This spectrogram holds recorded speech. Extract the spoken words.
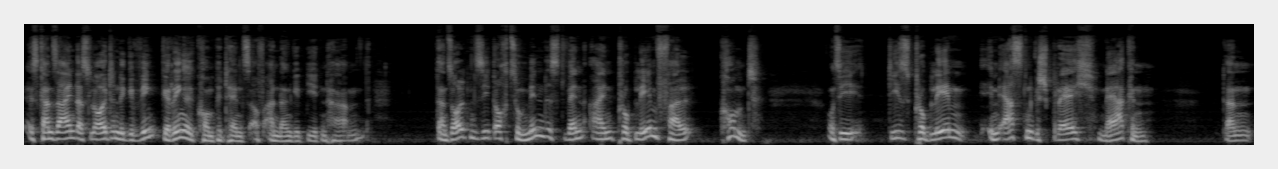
Es kann sein, dass Leute eine geringe Kompetenz auf anderen Gebieten haben. Dann sollten sie doch zumindest, wenn ein Problemfall kommt und sie dieses Problem im ersten Gespräch merken, dann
